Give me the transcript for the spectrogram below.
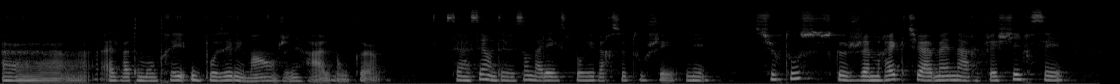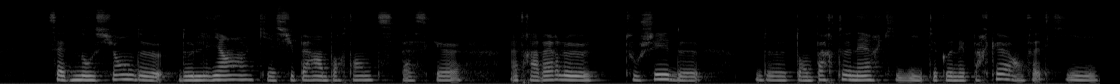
elle va te montrer où poser les mains en général. Donc c'est assez intéressant d'aller explorer vers ce toucher. Mais surtout, ce que j'aimerais que tu amènes à réfléchir, c'est cette notion de, lien qui est super importante parce que à travers le toucher de, de ton partenaire qui te connaît par cœur, en fait, qui,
